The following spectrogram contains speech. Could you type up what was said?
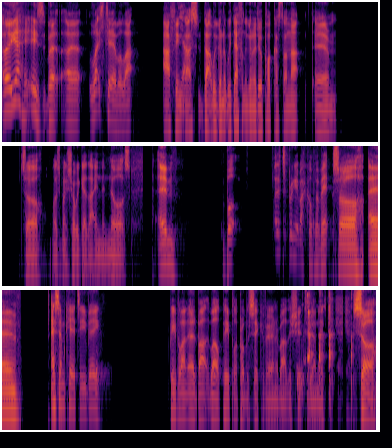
uh, yeah, it is. But uh, let's table that. I think Yeah. that's that we're gonna we're definitely gonna do a podcast on that. Um, so let's make sure we get that in the notes. Um, but let's bring it back up a bit. So, um, SMK TV. People haven't heard about. Well, people are probably sick of hearing about this shit. To be honest, so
